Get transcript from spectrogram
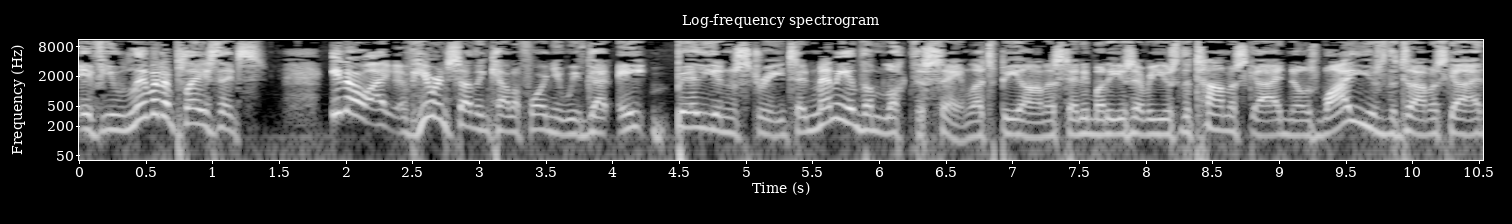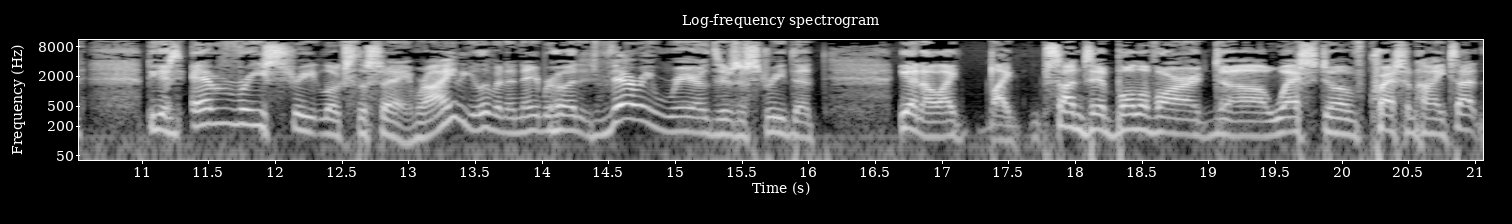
if you live in a place that's you know, I, here in Southern California, we've got 8 billion streets, and many of them look the same. Let's be honest. Anybody who's ever used the Thomas Guide knows why you use the Thomas Guide, because every street looks the same, right? You live in a neighborhood, it's very rare there's a street that, you know, like like Sunset Boulevard, uh, west of Crescent Heights. That,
